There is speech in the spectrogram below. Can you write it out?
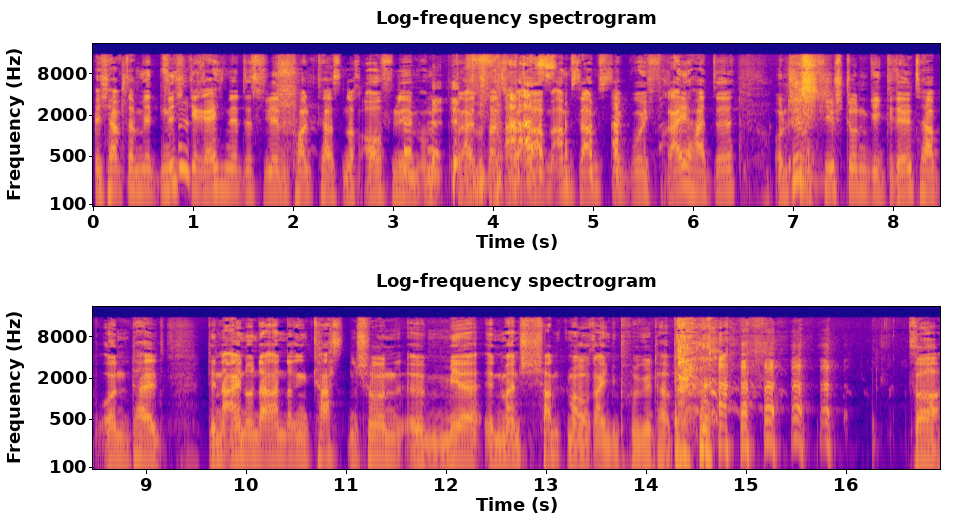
ich habe damit nicht gerechnet, dass wir den Podcast noch aufnehmen um 23 Uhr Abend am Samstag, wo ich frei hatte und schon vier Stunden gegrillt habe und halt den ein oder anderen Kasten schon äh, mir in mein Schandmaul reingeprügelt habe. so,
